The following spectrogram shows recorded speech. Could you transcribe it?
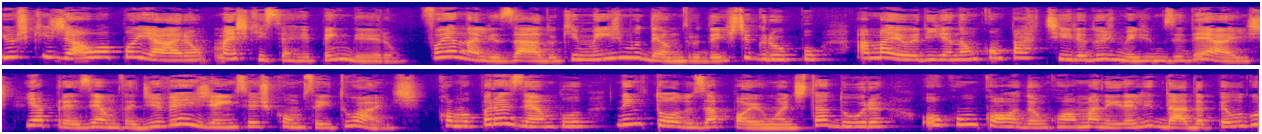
e os que já o apoiaram, mas que se arrependeram. Foi analisado que, mesmo dentro deste grupo, a maioria não compartilha dos mesmos ideais e apresenta divergências conceituais. Como, por exemplo, nem todos apoiam a ditadura ou concordam com a maneira lidada pelo governo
